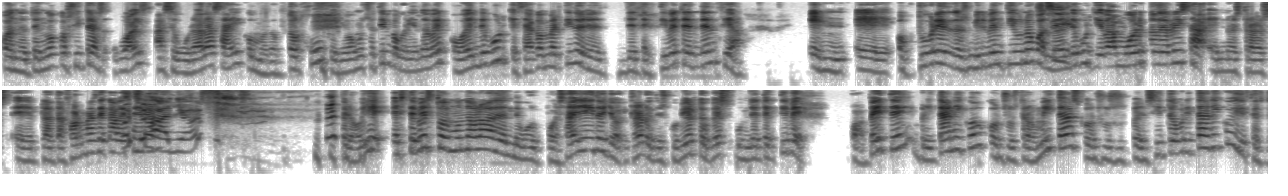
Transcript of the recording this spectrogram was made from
cuando tengo cositas guays aseguradas ahí, como Doctor Who, que llevo mucho tiempo queriendo ver, o Endeavour, que se ha convertido en el detective tendencia en eh, octubre de 2021, cuando Sí. Endeavour lleva muerto de risa en nuestras eh, plataformas de Ocho cabecera. años. Pero oye, este mes todo el mundo hablaba de Endeavour. Pues he ido yo. Y claro, he descubierto que es un detective guapete, británico, con sus traumitas, con su suspensito británico, y dices,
